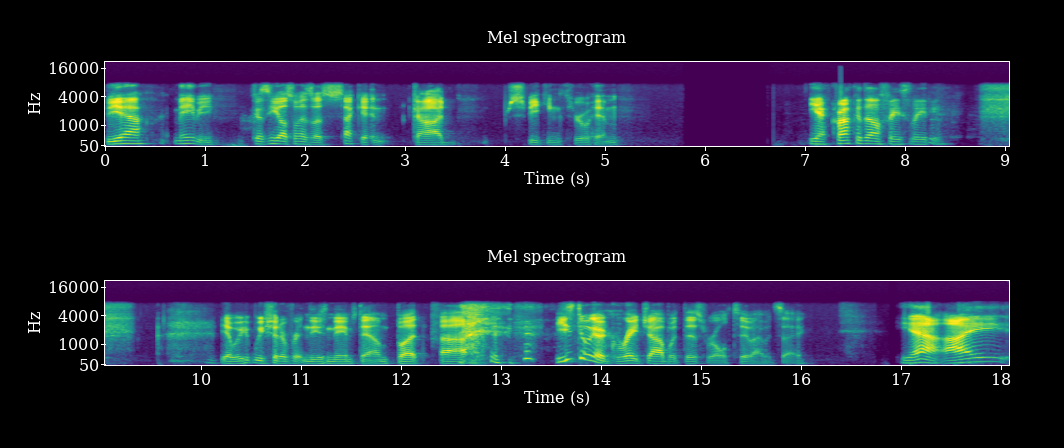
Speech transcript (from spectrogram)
Yeah, maybe because he also has a second god speaking through him. Yeah, crocodile face lady. Yeah, we, we should have written these names down, but uh, he's doing a great job with this role too. I would say. Yeah, I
